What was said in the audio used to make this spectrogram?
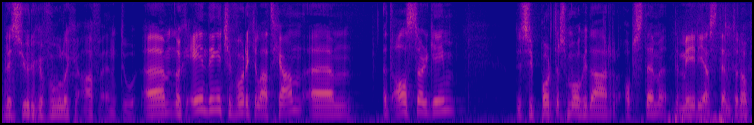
blessuregevoelig af en toe. Ehm, nog één dingetje voor ik je laat gaan. Ehm, het All-Star Game. De supporters mogen daarop stemmen. De media stemt erop.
